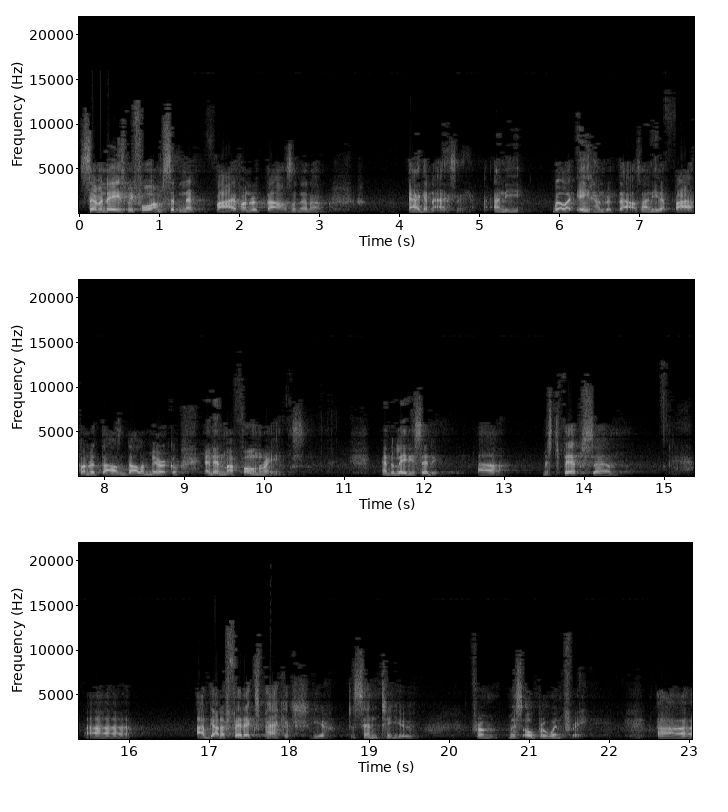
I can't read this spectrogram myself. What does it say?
Seven days before, I'm sitting at 500,000 and I'm agonizing. I need well, like 800,000. I need a $500,000 miracle. And then my phone rings. And the lady said, uh, Mr. Phipps, um, uh, I've got a FedEx package here to send to you from Miss Oprah Winfrey. Uh,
